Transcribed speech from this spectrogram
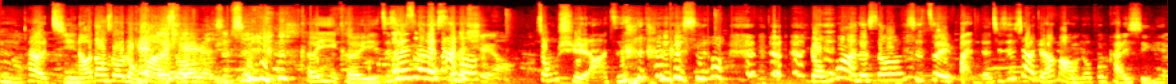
嗯，它有积，然后到时候融化的时候，是不是？可以可以，只是那个时候，中雪啦，只是那个 时候融化的时候是最烦的。其实下雪他们好像都不开心耶，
